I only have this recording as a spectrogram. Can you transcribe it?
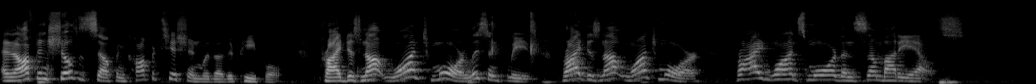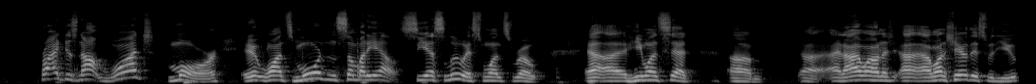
And it often shows itself in competition with other people. Pride does not want more. Listen, please. Pride does not want more. Pride wants more than somebody else. Pride does not want more, it wants more than somebody else. C.S. Lewis once wrote, uh, uh, he once said, um, uh, and I want to uh, I want to share this with you.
